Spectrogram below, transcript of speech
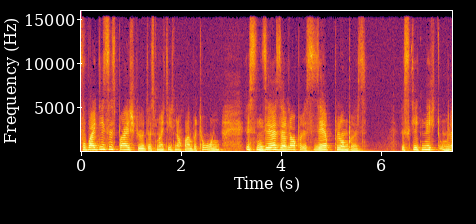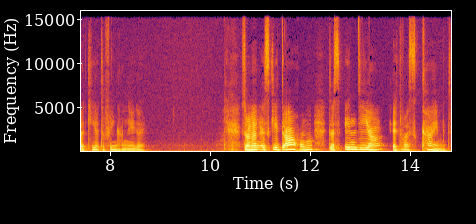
Wobei dieses Beispiel, das möchte ich nochmal betonen, ist ein sehr saloppes, sehr plumpes. Es geht nicht um lackierte Fingernägel, sondern es geht darum, dass in dir etwas keimt.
